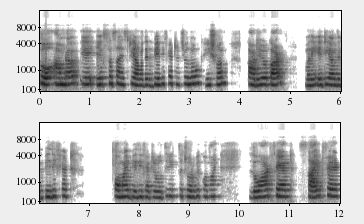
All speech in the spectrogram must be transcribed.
তো আমরা এই এক্সারসাইজটি আমাদের বেনিফিটের জন্য ভীষণ কার্যকর মানে এটি আমাদের বেলি ফ্যাট কমায়, বেলি ফ্যাটের অতিরিক্ত চর্বি কমায়, lower fat, side fat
